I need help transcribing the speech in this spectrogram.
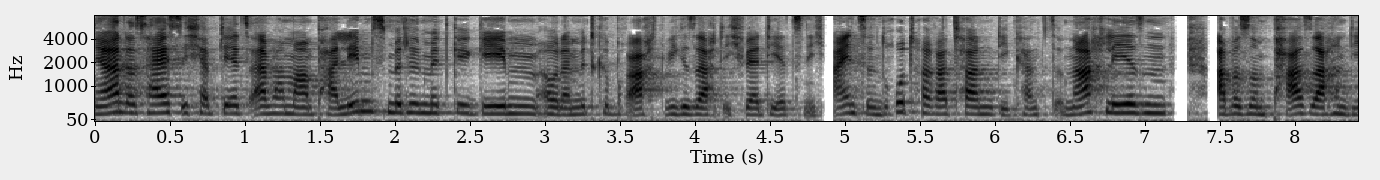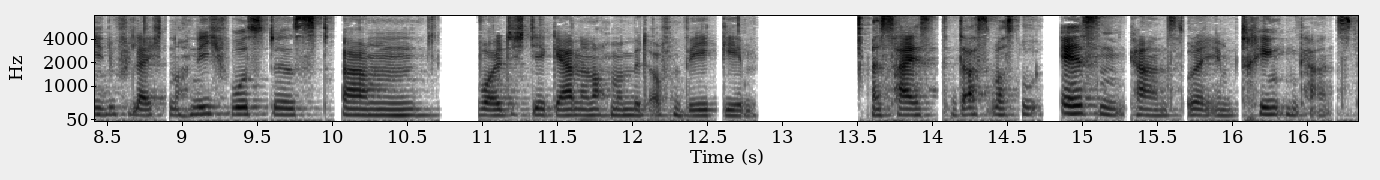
Ja, das heißt, ich habe dir jetzt einfach mal ein paar Lebensmittel mitgegeben oder mitgebracht. Wie gesagt, ich werde jetzt nicht einzeln runterrattern, die kannst du nachlesen, aber so ein paar Sachen, die du vielleicht noch nicht wusstest, ähm, wollte ich dir gerne nochmal mit auf den Weg geben. Das heißt, das, was du essen kannst oder eben trinken kannst.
